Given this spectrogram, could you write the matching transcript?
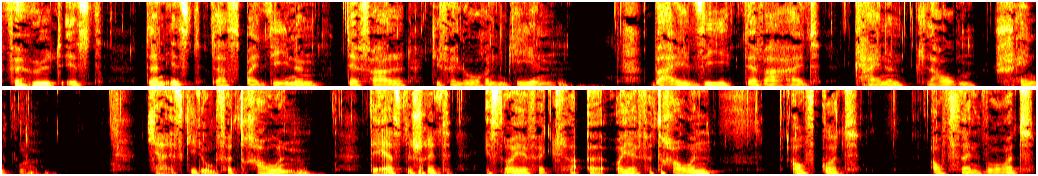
verhüllt ist, dann ist das bei denen der Fall, die verloren gehen, weil sie der Wahrheit keinen Glauben schenken. Ja, es geht um Vertrauen. Der erste Schritt ist euer, Verkla äh, euer Vertrauen auf Gott, auf sein Wort.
